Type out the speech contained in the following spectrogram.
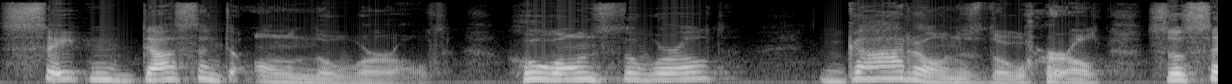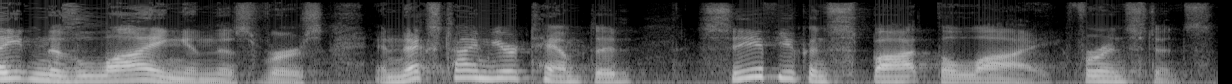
Satan doesn't own the world. Who owns the world? God owns the world. So Satan is lying in this verse. And next time you're tempted, see if you can spot the lie. For instance,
